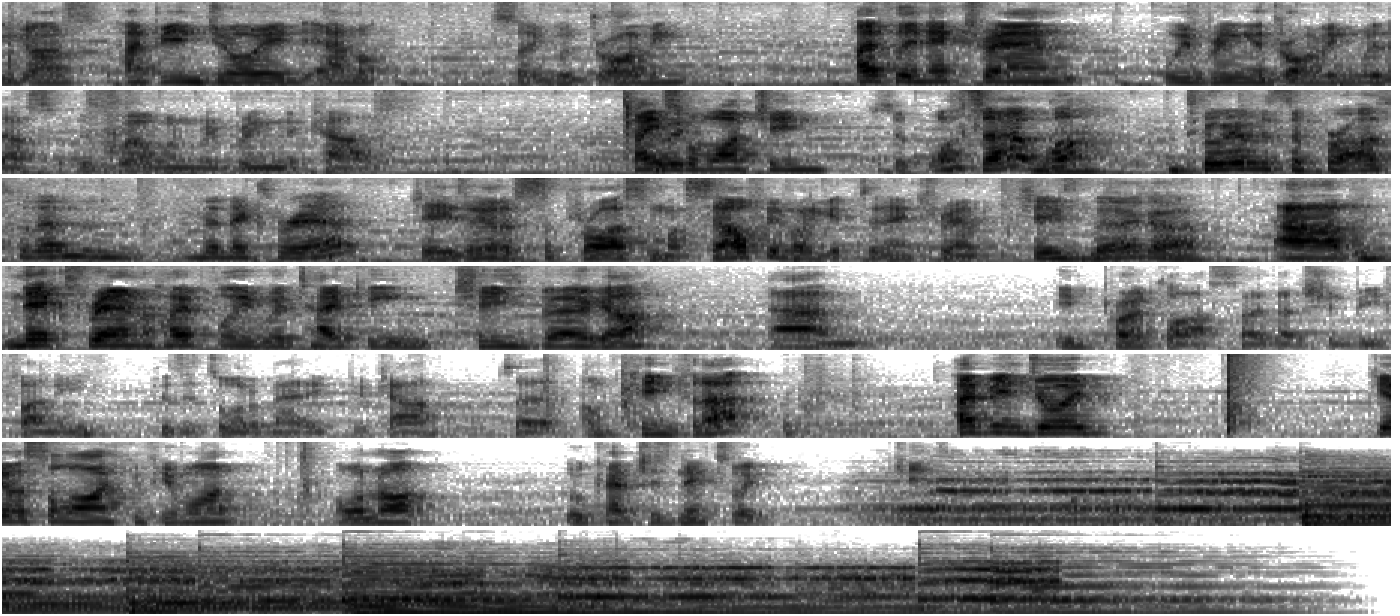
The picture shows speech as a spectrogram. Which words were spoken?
Watching, guys. Hope you enjoyed our not so good driving. Hopefully, next round we bring a driving with us as well when we bring the cars. Thanks Do for watching. So, what's that? What? Do we have a surprise for them in the next round? Jeez, I got a surprise for myself if I get to the next round. Cheeseburger. Uh, next round, hopefully, we're taking cheeseburger um, in pro class, so that should be funny because it's automatic the car. So I'm keen for that. Hope you enjoyed. Give us a like if you want or not. We'll catch us next week. Cheers.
